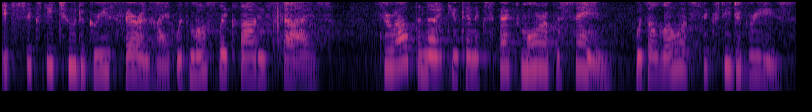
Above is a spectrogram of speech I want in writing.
it's 62 degrees Fahrenheit with mostly cloudy skies. Throughout the night, you can expect more of the same, with a low of 60 degrees.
